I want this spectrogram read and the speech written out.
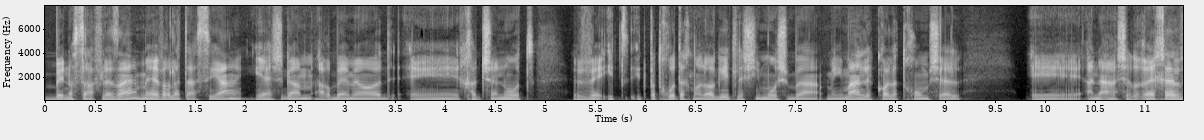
בנוסף לזה, מעבר לתעשייה, יש גם הרבה מאוד אה, חדשנות והתפתחות טכנולוגית לשימוש במימן לכל התחום של אה, הנעה של רכב.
